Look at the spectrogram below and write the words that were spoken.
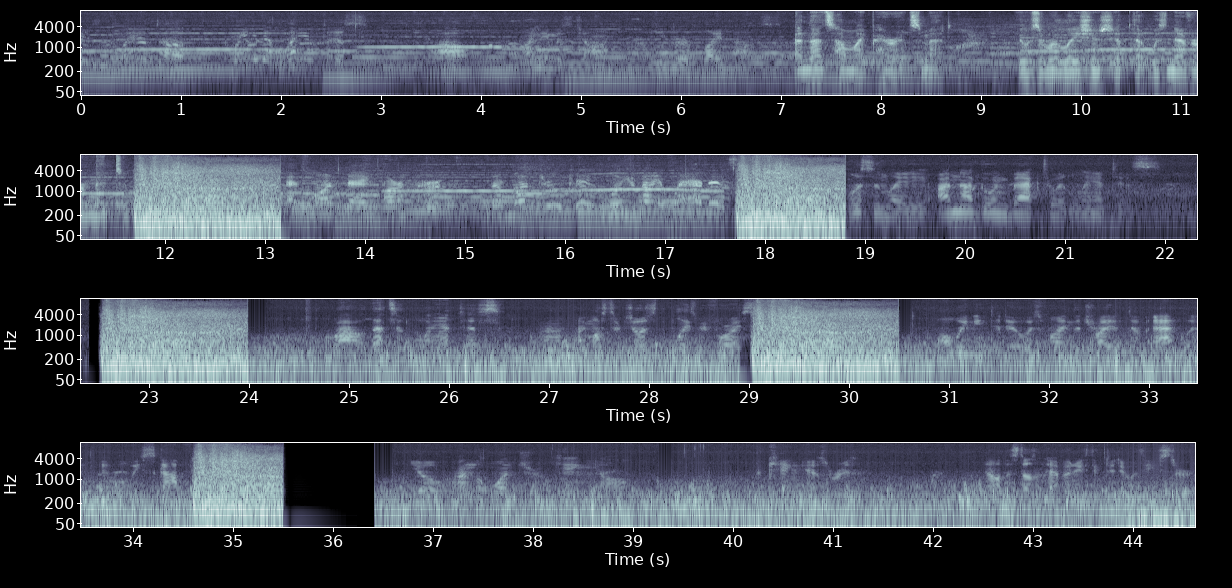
is Atlanta? Queen Atlantis. Wow, my name is John, keeper of Lighthouse. And that's how my parents met. It was a relationship that was never meant to be. And one day, Arthur, the one true king, will unite Atlantis. Listen, lady, I'm not going back to Atlantis. Wow, that's Atlantis? Wow, I must have judged the place before I saw find the Trident of Atlan, and we'll be scot-free. Yo, I'm the one true king, y'all. The king has risen. No, this doesn't have anything to do with Easter.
